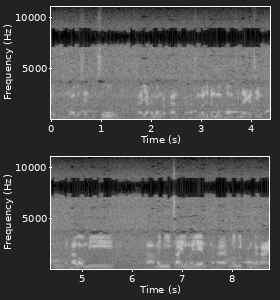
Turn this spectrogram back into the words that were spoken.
เขาถึงร้อยเปอร์เซ็นต์สู้นะอยากให้มองกลับกันนะครับถึงเราจะเป็นเมืองทองทีมใหญ่ก็จริง แต่ถ้าเรามีอ่าไม่มีใจลงไปเล่นนะฮะไม่มีความกระหาย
